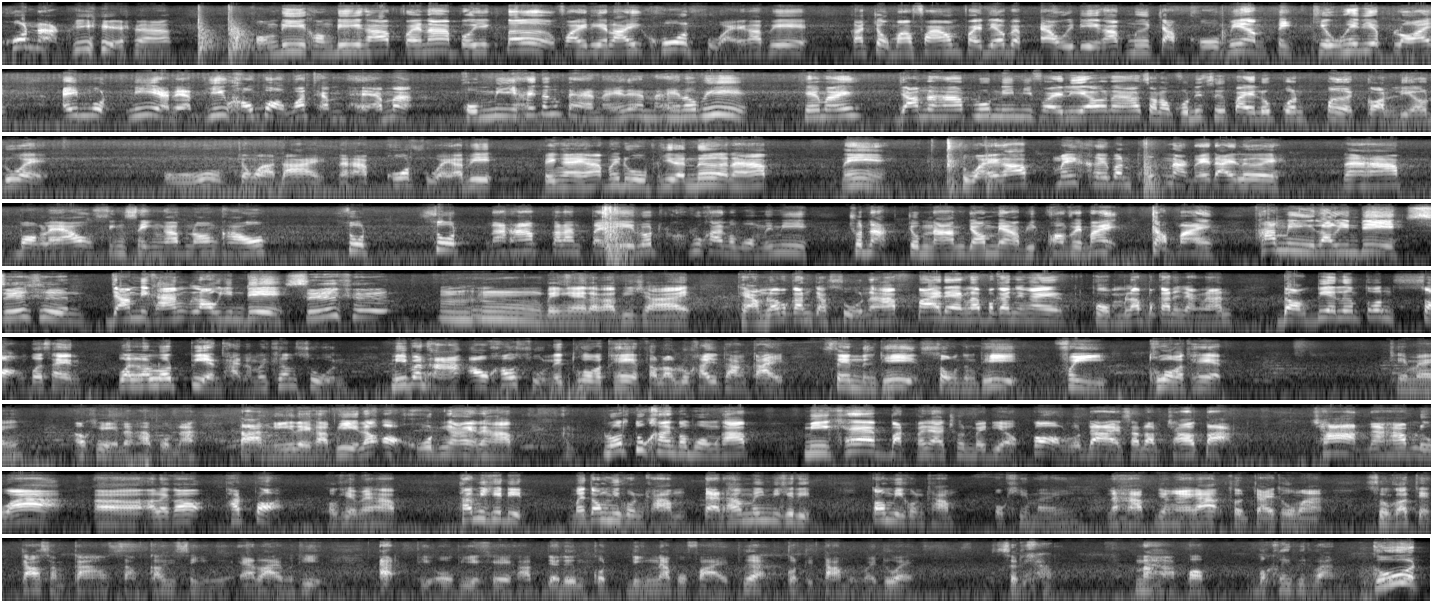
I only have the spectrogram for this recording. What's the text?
โคตรหนักพี่นะของดีของดีครับ ไฟหน้าโปรเจคเตอร์ ไฟเดย์ไลท์โคตรสวยครับพี่ กระจกมาฟ้าไฟเลี้ยวแบบ LED ครับ มือจับโครเมียมติดคิวให้เรียบร้อย ไอ้หมดเนี่ยเนี่ยที่เขาบอกว่าแถมแถมๆอะ ผมมีให้ตั้งแต่ไหนแต่ไหนแล้วพี่โอเคไหมย้ำนะครับ รุ่นนี้มีไฟเลี้ยวนะครับสำหรับคนที่ซื้อไปรบกวนเปิดก่อนเลี้ยวด้วย โอ้จังหวะได้นะครับ โคตรสวยครับพี่ เป็นไงครับให้ดูพีรันเนอร์นะครับ นี่สวยครับไม่เคยบรรทุกหนักใดๆเลยนะครับ บอกแล้วซิงซิงๆครับน้องเขาสุดสุดนะครับการันตีรถทุกคันของผมไม่มีชนหนักจมน้ำย้อมแมวพลิกความไฟไหม้กลับมาถ้ามีเรายินดี ซื้อคืน ย้ำอีกครั้งเรายินดี ซื้อคืนอืมเป็นไงล่ะครับพี่ชาย แถมรับประกันจากศูนย์นะครับป้ายแดงรับประกันยังไง ผมรับประกันอย่างนั้น ดอกเบี้ยเริ่มต้น 2%วันละรถเปลี่ยนถ่ายน้ำมันเครื่องศูนย์ มีปัญหาเอาเข้าศูนย์ในทั่วประเทศสำหรับลูกค้าอยู่ทางไกลเซ็นถึงที่ส่งถึงที่ฟรีทั่วประเทศโอเคไหมโอเคนะครับผมนะ ตามนี้เลยครับพี่แล้วออกโคตรง่ายนะครับ รถทุกคันของผมครับ มีแค่บัตรประชาชนใบเดียวก็ออกรถได้สำหรับชาวต่างชาตินะครับ หรือว่าเอ่ออะไรก็พัดปลอดโอเคไหมครับ ถ้ามีเครดิตไม่ต้องมีคนค้ำแต่ถ้าไม่มีเครดิต ต้องมีคนค้ำโอเคไหมนะครับ ยังไงก็สนใจโทรมา 0 9 7 9 3 9 3 9 4หรือแอดไลน์มาที่ @popk ครับ อย่าลืมกดลิงก์หน้าโปรไฟล์เพื่อกดติดตามผมไว้ด้วย สวัสดีครับ มหาป๊อปบ่เคยผิดหวังกูด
